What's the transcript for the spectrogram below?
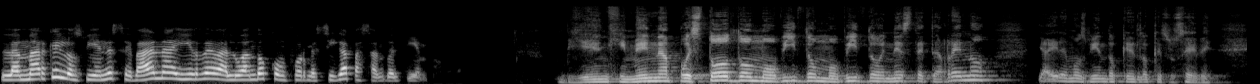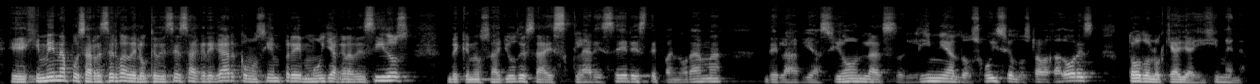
la marca y los bienes se van a ir devaluando conforme siga pasando el tiempo. Bien, Jimena, pues todo movido, movido en este terreno. Ya iremos viendo qué es lo que sucede. Eh, Jimena, pues a reserva de lo que desees agregar, como siempre, muy agradecidos de que nos ayudes a esclarecer este panorama de la aviación, las líneas, los juicios, los trabajadores, todo lo que hay ahí, Jimena.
